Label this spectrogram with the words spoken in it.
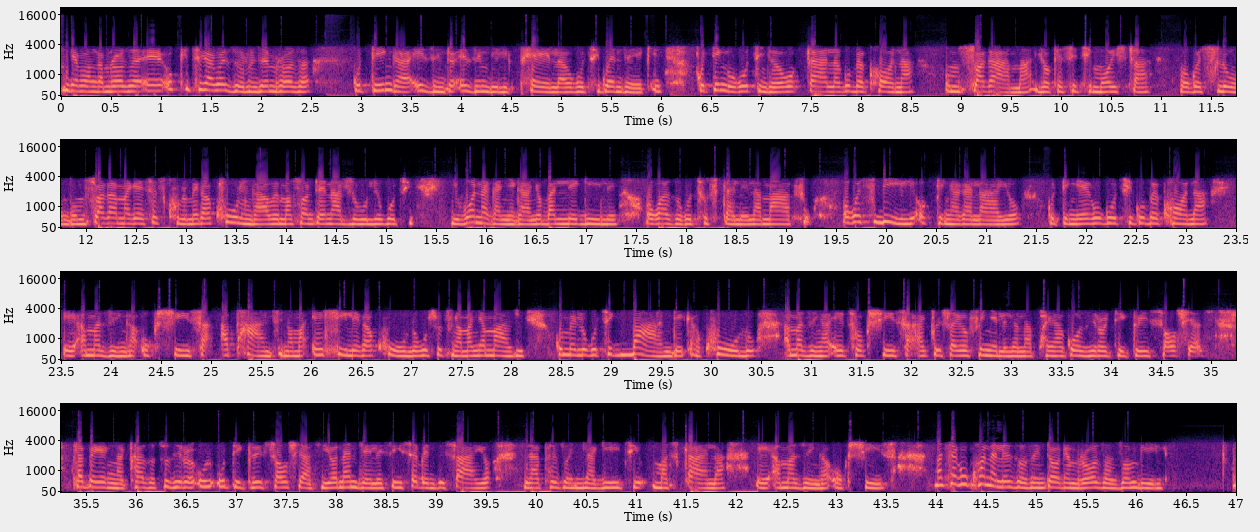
Ngiyabonga Mroza. Eh ukukhithika kwezulu nje Mroza kudinga izinto ezimbili kuphela ukuthi kwenzeke. Kudinga ukuthi nje okokuqala kube khona umswakama lokho esithi moisture ngokwesilungu. Umswakama ke sesikhulume kakhulu ngawe emasontweni adlule ukuthi yibona kanye kanye obalekile okwazi ukuthi usidalela amafu. Okwesibili okudingakalayo kudingeka ukuthi kube khona eh, amazinga okushisa aphansi noma ehlile kakhulu kusho ukuthi ngamanye amazwi kumele ukuthi kubande kakhulu amazinga ethu okushisa acisha yofinyelela lapha ya ko 0 degrees Celsius. Mhlawumbe ke ngingachaza ukuthi 0 u degree Celsius iyona ndlela esiyisebenzisayo lapha ezweni lakithi maskala eh, amazinga okushisa. Mase kukhona lezo zinto ke mroza zombili.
